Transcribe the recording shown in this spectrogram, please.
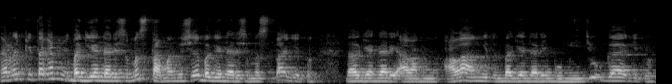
Karena kita kan bagian dari semesta manusia bagian dari semesta gitu. Bagian dari alam alam gitu bagian dari bumi juga gitu.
